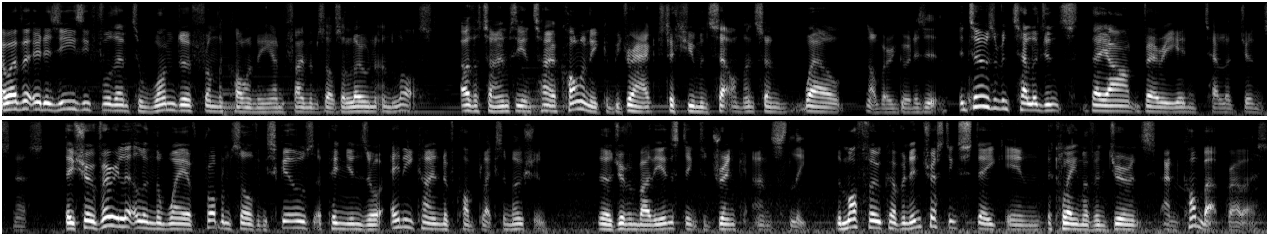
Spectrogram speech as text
However, it is easy for them to wander from the colony and find themselves alone and lost. Other times, the entire colony can be dragged to human settlements and, well, not very good, is it? In terms of intelligence, they aren't very intelligentness. They show very little in the way of problem solving skills, opinions, or any kind of complex emotion. They are driven by the instinct to drink and sleep. The Mothfolk have an interesting stake in the claim of endurance and combat prowess.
